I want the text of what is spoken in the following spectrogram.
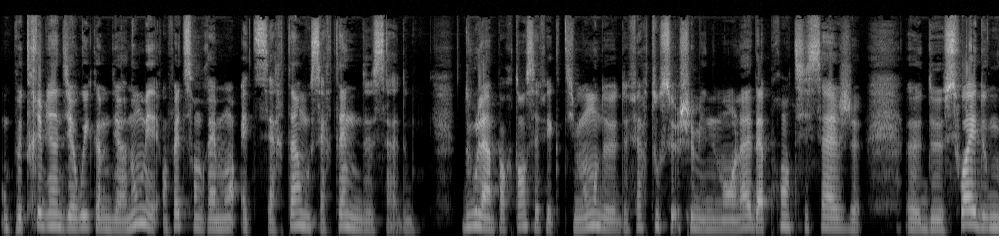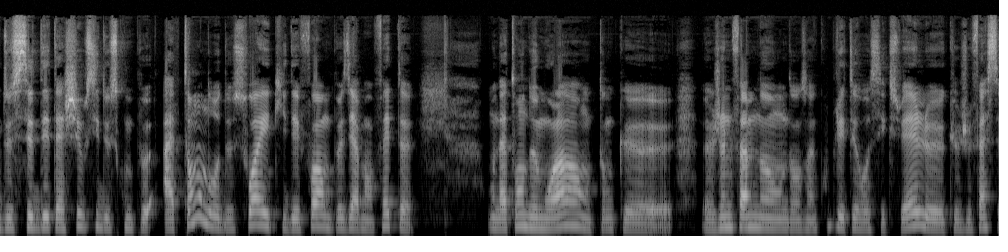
on peut très bien dire oui comme dire non, mais en fait, sans vraiment être certain ou certaine de ça. Donc, D'où l'importance effectivement de, faire tout ce cheminement-là d'apprentissage de soi et donc de se détacher aussi de ce qu'on peut attendre de soi et qui des fois on peut se dire bah, en fait on attend de moi en tant que jeune femme dans, un couple hétérosexuel que je fasse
